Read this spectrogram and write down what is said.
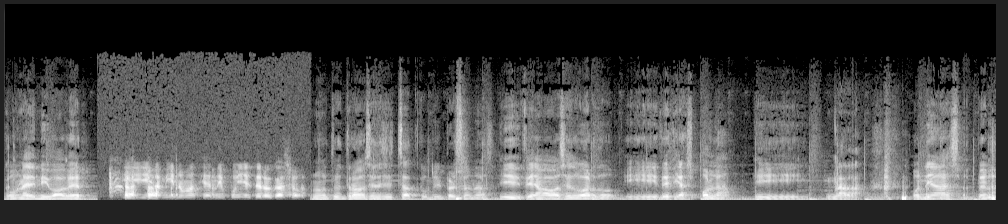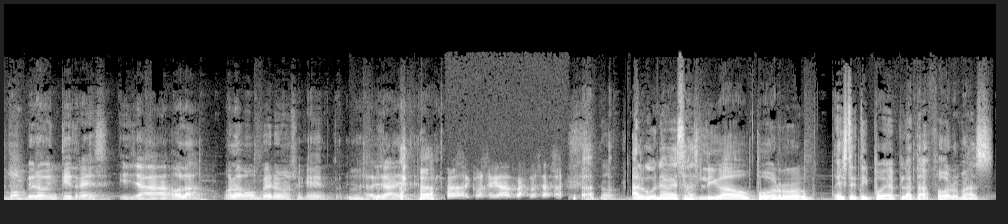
como nadie me iba a ver y a mí no me hacían ni puñetero caso, ¿no? Tú entrabas en ese chat con mil personas y te llamabas Eduardo y decías hola y nada. Ponías bombero 23 y ya, hola, hola bombero, no sé qué. Ya, ya, se conseguían otras cosas, ¿no? ¿Alguna vez has ligado por este tipo de plataformas?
